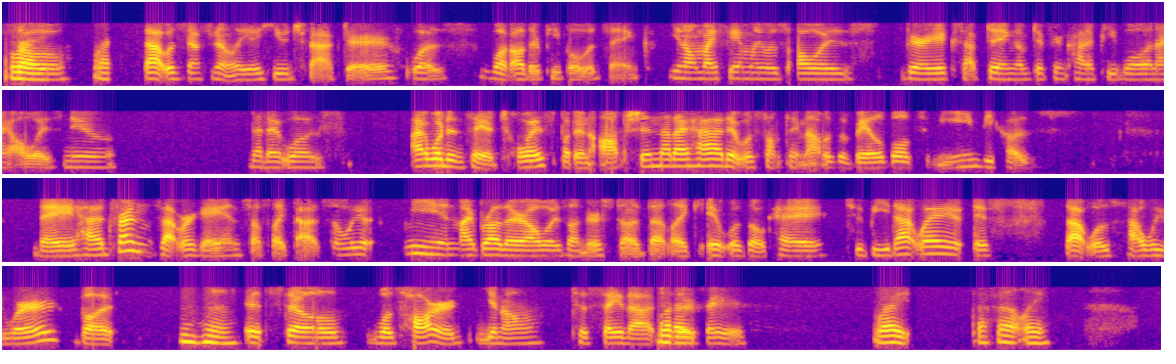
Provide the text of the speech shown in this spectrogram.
So right. right that was definitely a huge factor was what other people would think. You know, my family was always very accepting of different kind of people and I always knew that it was I wouldn't say a choice, but an option that I had. It was something that was available to me because they had friends that were gay and stuff like that. So we me and my brother always understood that like it was okay to be that way if that was how we were, but mm-hmm. it still was hard, you know, to say that right. to their face. Right, definitely.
